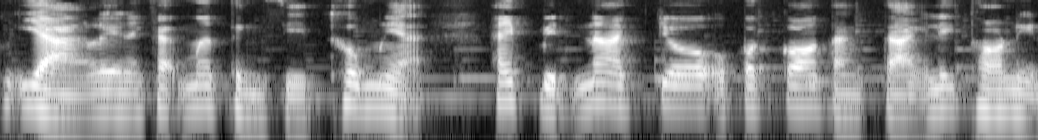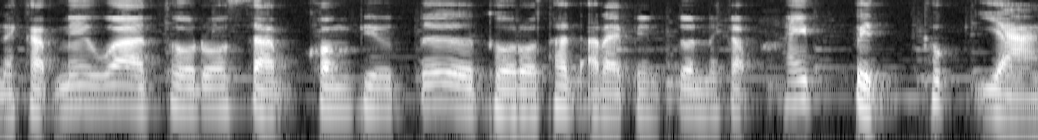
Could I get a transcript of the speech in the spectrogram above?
ทุกอย่างเลยนะครับ เมื่อถึง4ี่ทุ่มเนี่ย ให้ปิดหน้าจออุปกรณ์ต่างๆ อิเล็กทรอนิกส์นะครับ ไม่ว่าโทรศัพท์คอมพิวเตอร์โทรทัศน์อะไรเป็นต้นนะครับ ให้ปิดทุกอย่าง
